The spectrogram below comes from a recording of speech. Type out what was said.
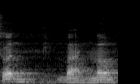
Xuân Bản Mông.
